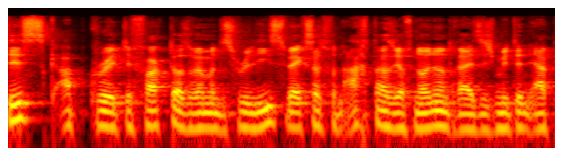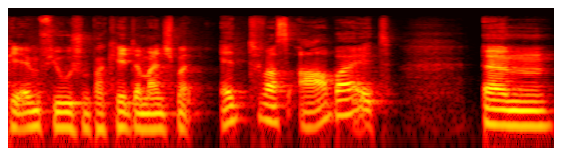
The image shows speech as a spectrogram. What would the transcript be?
Disk-Upgrade de facto, also wenn man das Release wechselt von 38 auf 39 mit den RPM-Fusion-Paketen manchmal etwas Arbeit, ähm,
